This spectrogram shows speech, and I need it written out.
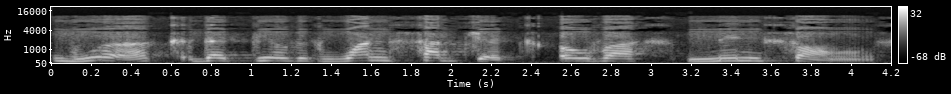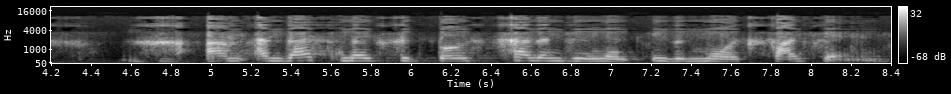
work that deals with one subject over many songs. Um, and that makes it both challenging and even more exciting.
